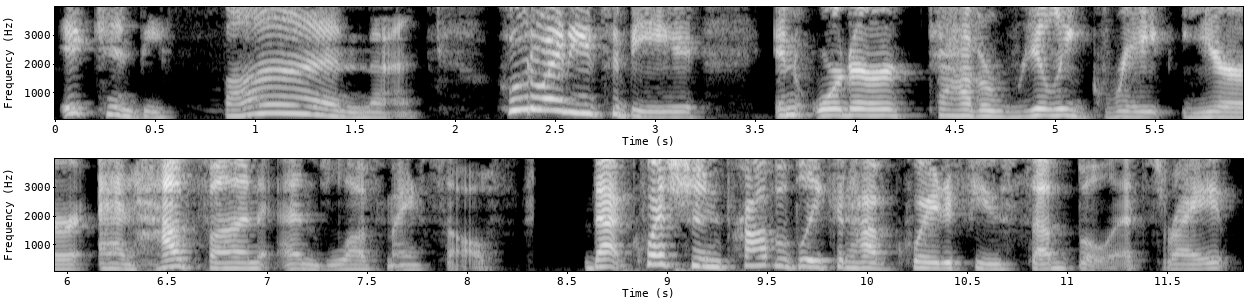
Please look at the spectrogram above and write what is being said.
It can be fun. Who do I need to be in order to have a really great year and have fun and love myself? That question probably could have quite a few sub bullets, right?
